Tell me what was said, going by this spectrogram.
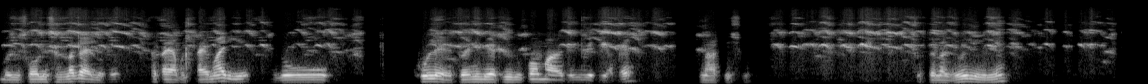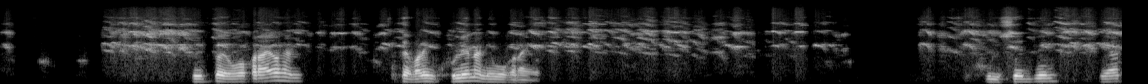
બધું સોલ્યુશન લગાવેલું છે. છતાંય આપણે ટ્રાય મારીએ. જો ખુલે તો એની બેટરી રૂપવામાં આવે એની બેટરી આપણે નાખીશું. તો પેલા જોઈ લઈએ સ્વિચ તો એવો કરાયો છે ને કે વળીને ખુલે ના ને એવો કરાયો. ખુલશે જ નહીં યાર.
